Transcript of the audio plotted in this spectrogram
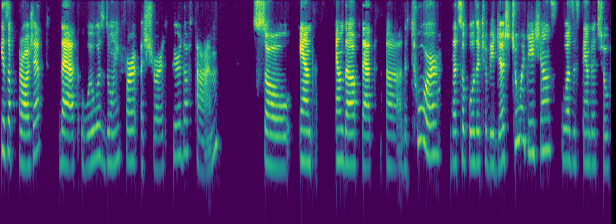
is a project that we was doing for a short period of time. So, and end up that uh, the tour that's supposed to be just two editions was extended to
